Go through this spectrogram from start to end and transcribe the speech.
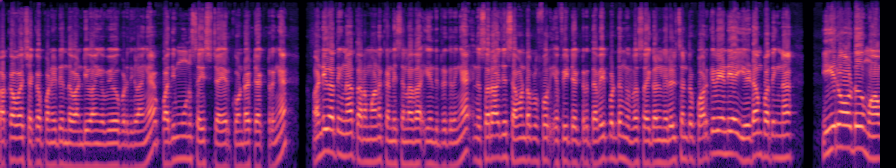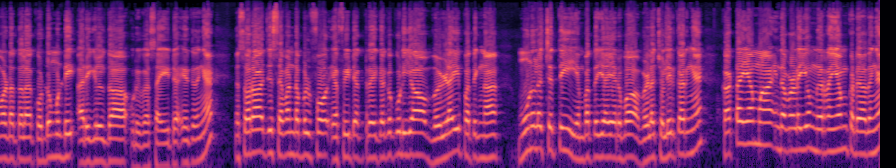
பக்காவாக செக்அப் பண்ணிவிட்டு இந்த வண்டி வாங்கி உபயோகப்படுத்திக்கலாங்க. பதிமூணு சைஸ் டயர் கொண்ட டிராக்டருங்க. வண்டி பார்த்தீங்கன்னா தரமான கண்டிஷனில் தான் இருந்துட்டு இருக்குதுங்க. இந்த Swaraj seven double four FE tractor தேவைப்படும் விவசாயிகள் நேரில் சென்று பார்க்க வேண்டிய இடம் பார்த்தீங்கன்னா ஈரோடு மாவட்டத்தில் கொடுமுண்டி அருகில் தான் ஒரு விவசாயிகிட்ட இருக்குதுங்க. இந்த Swaraj seven double four FE tractor கேட்கக்கூடிய விலை பார்த்தீங்கன்னா மூணு லட்சத்தி எண்பத்தையாயிரம் ரூபாய் விலை சொல்லியிருக்காருங்க. கட்டாயமாக இந்த விலையும் நிர்ணயம் கிடையாதுங்க.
